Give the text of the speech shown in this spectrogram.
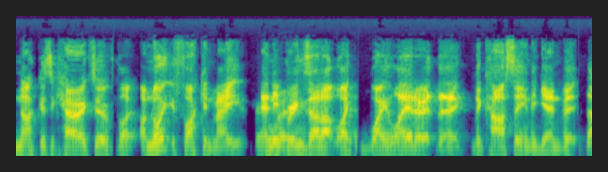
Nuck as a character. Of like, I'm not your fucking mate, and he brings that up like way later at the the car scene again. But They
